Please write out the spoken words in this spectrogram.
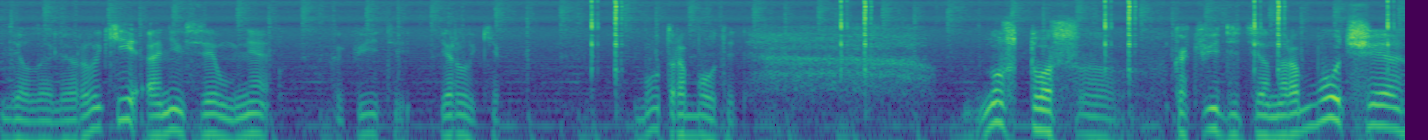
делали ярлыки, они все у меня как видите, ярлыки будут работать. Ну что ж, э, как видите, она рабочая.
